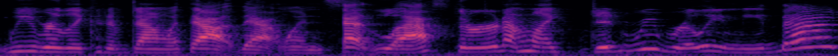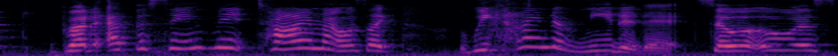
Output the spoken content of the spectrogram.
we really could have done without that one. That last third, I'm like, did we really need that? But at the same time, I was like, we kind of needed it. So it was,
